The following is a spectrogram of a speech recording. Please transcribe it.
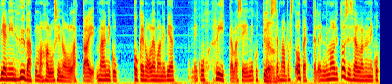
vielä niin hyvä kuin mä halusin olla. Tai mä en niin kuin kokenut olevani vielä niin kuin riittävä siinä niin kuin työssä. Joo. Mä vasta opettelin. Niin mä olin tosi sellainen niin kuin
